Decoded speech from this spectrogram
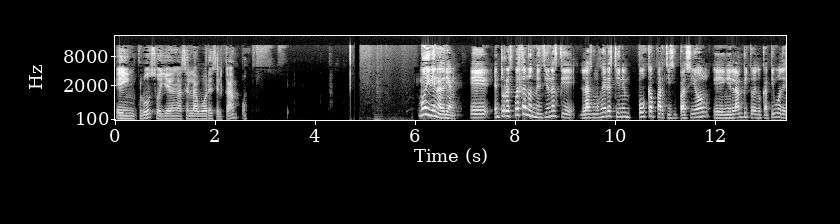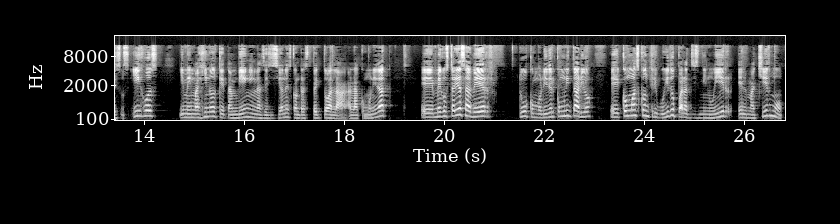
e incluso llegan a hacer labores del campo. Muy bien, Adrián. Eh, en tu respuesta nos mencionas que las mujeres tienen poca participación en el ámbito educativo de sus hijos y me imagino que también en las decisiones con respecto a la, comunidad. Eh, me gustaría saber, tú como líder comunitario, eh, cómo has contribuido para disminuir el machismo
